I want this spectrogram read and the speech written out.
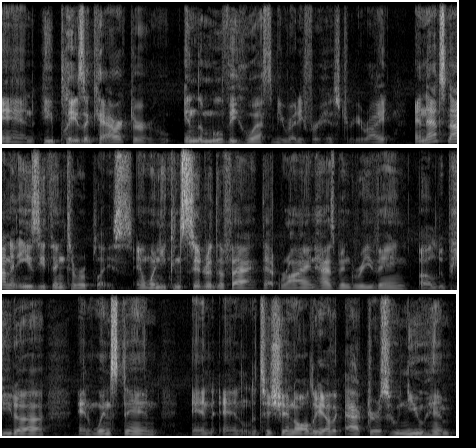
and he plays a character who, in the movie who has to be ready for history, right? And that's not an easy thing to replace. And when you consider the fact that Ryan has been grieving, uh, Lupita and Winston and and Letitia and all the other actors who knew him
